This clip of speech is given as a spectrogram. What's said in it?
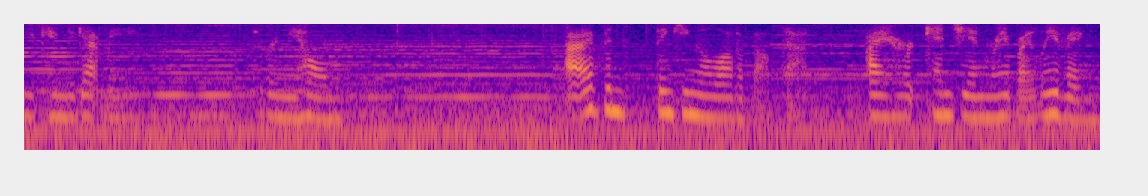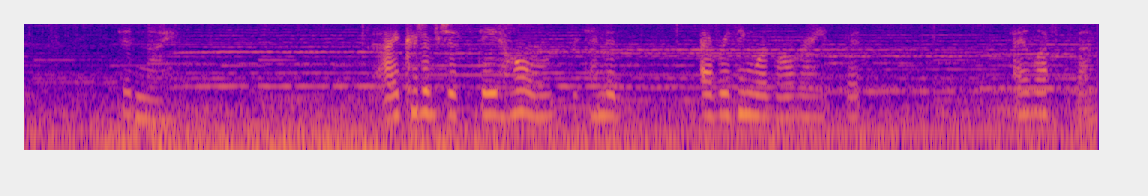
you came to get me, to bring me home. I've been thinking a lot about. I hurt Kenji and Rei by leaving, didn't I? I could have just stayed home, pretended everything was alright, but I left them.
